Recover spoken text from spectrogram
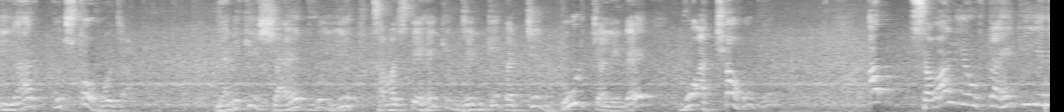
कि यार कुछ तो हो जाए यानी कि शायद वो ये समझते हैं कि जिनके बच्चे दूर चले गए, वो अच्छा हो गया। अब सवाल ये उठता है कि ये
